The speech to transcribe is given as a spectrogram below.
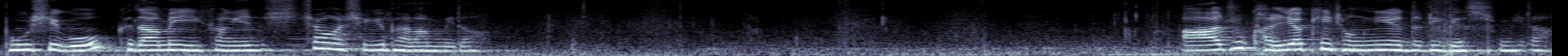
보시고 그 다음에 이 강의를 시청하시기 바랍니다. 아주 간략히 정리해 드리겠습니다.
